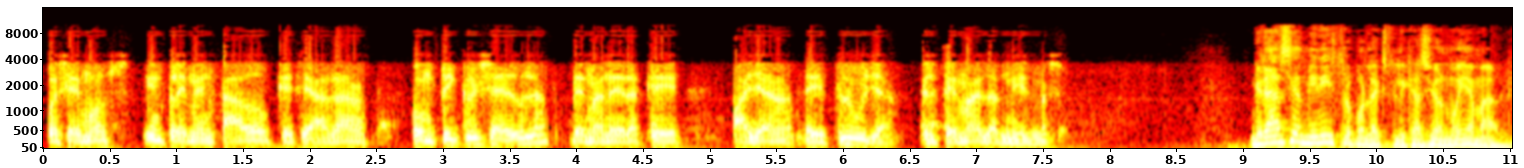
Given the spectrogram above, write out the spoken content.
pues hemos implementado que se haga con pico y cédula, de manera que vaya, eh, fluya el tema de las mismas. Gracias, ministro, por la explicación, muy amable.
